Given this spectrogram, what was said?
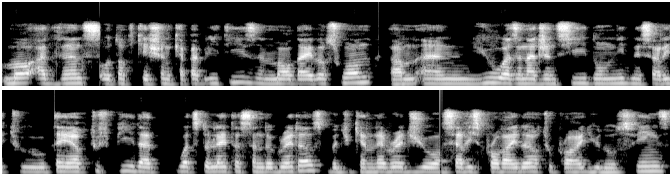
more advanced authentication capabilities and more diverse one. Um, and you as an agency don't need necessarily to stay up to speed at what's the latest and the greatest, but you can leverage your service provider to provide you those things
